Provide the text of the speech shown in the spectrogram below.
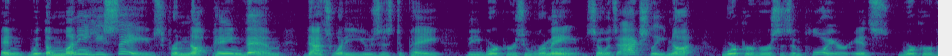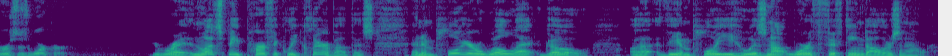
And with the money he saves from not paying them, that's what he uses to pay the workers who remain. So it's actually not worker versus employer, it's worker versus worker. You're right. And let's be perfectly clear about this. An employer will let go uh, the employee who is not worth $15 an hour.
